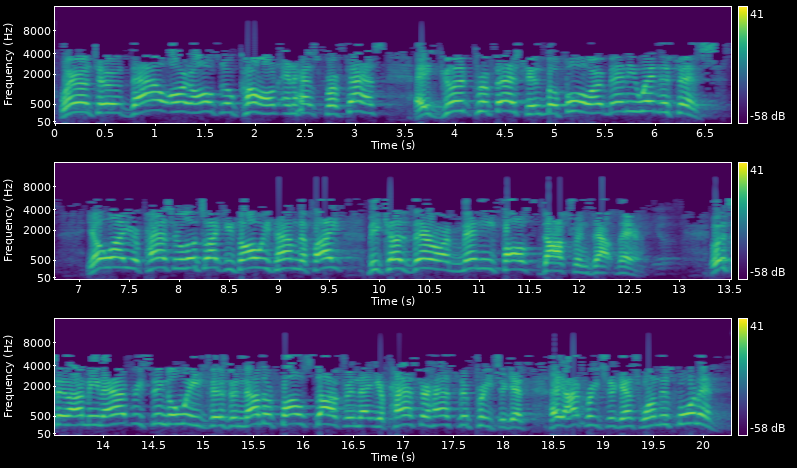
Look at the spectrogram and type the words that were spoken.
whereunto thou art also called and hast professed a good profession before many witnesses. You know why your pastor looks like he's always having to fight? Because there are many false doctrines out there. Listen, I mean, every single week there's another false doctrine that your pastor has to preach against. Hey, I preached against one this morning.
